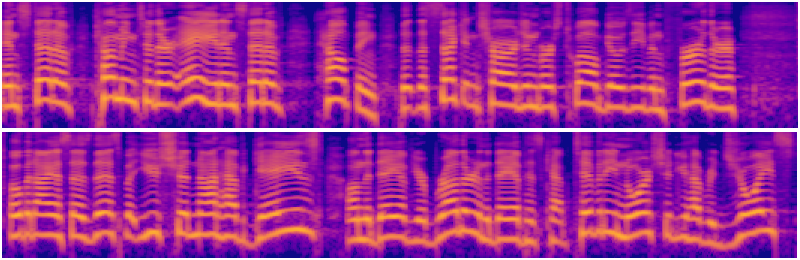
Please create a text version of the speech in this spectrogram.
instead of coming to their aid, instead of helping. The, the second charge in verse 12 goes even further. Obadiah says this, but you should not have gazed on the day of your brother and the day of his captivity, nor should you have rejoiced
